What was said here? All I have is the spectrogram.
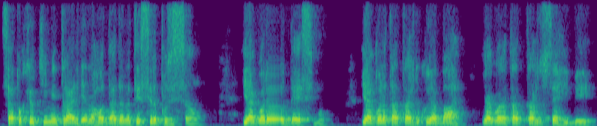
sabe? Porque o time entraria na rodada na terceira posição. E agora é o décimo. E agora está atrás do Cuiabá, e agora está atrás do CRB.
